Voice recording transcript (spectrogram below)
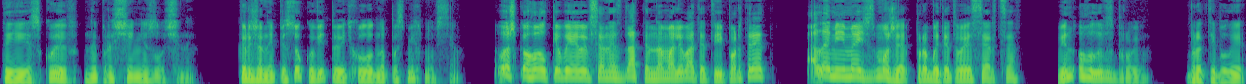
Ти скоїв непрощенні злочини. Крижаний пісок у відповідь холодно посміхнувся. Важкоголки виявився нездатним намалювати твій портрет, але мій меч зможе пробити твоє серце. Він оголив зброю. Брати були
